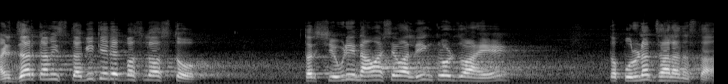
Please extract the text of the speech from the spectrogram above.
आणि जर का मी स्थगिती देत बसलो असतो तर शिवडी नावाशेवा लिंक रोड जो आहे तो पूर्णच झाला नसता.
